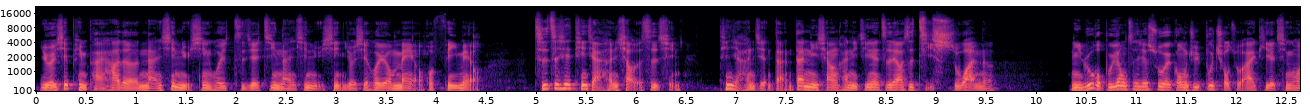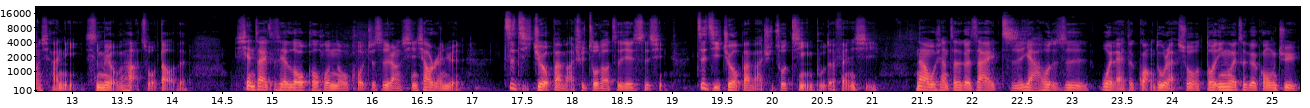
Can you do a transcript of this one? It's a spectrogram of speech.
有一些品牌，它的男性、女性会直接记男性、女性，有些会用 male 或 female。其实这些听起来很小的事情，听起来很简单，但你想想看，你今天资料是几十万呢？你如果不用这些数位工具，不求助 IT 的情况下，你是没有办法做到的。现在这些 local 或 no-code 就是让行销人员自己就有办法去做到这些事情，自己就有办法去做进一步的分析。那我想，这个在职涯或者是未来的广度来说，都因为这个工具，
